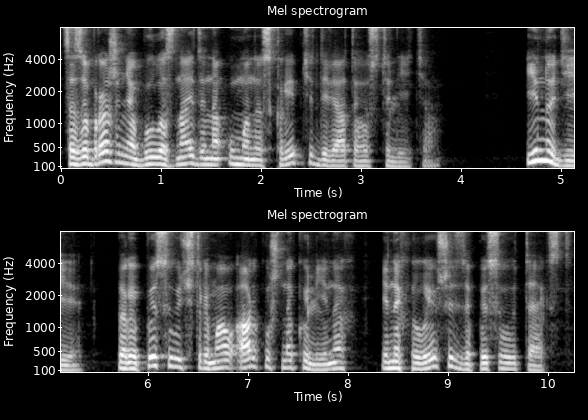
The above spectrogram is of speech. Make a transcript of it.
Це зображення було знайдено у манускрипті 9 століття. Іноді переписувач тримав аркуш на колінах і, нахилившись, записував текст.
